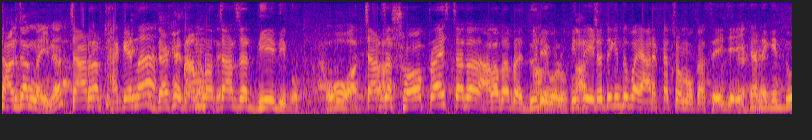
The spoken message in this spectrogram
চার্জার নাই না? চার্জার থাকে না আমরা চার্জার দিয়ে দিব। ও আচ্ছা। চার্জার সব প্রাইস চার্জার আলাদা প্রাইস দুইটাই বলব। কিন্তু আচ্ছা। এটাতে কিন্তু ভাই আরেকটা চমক আছে। এই যে এখানে কিন্তু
